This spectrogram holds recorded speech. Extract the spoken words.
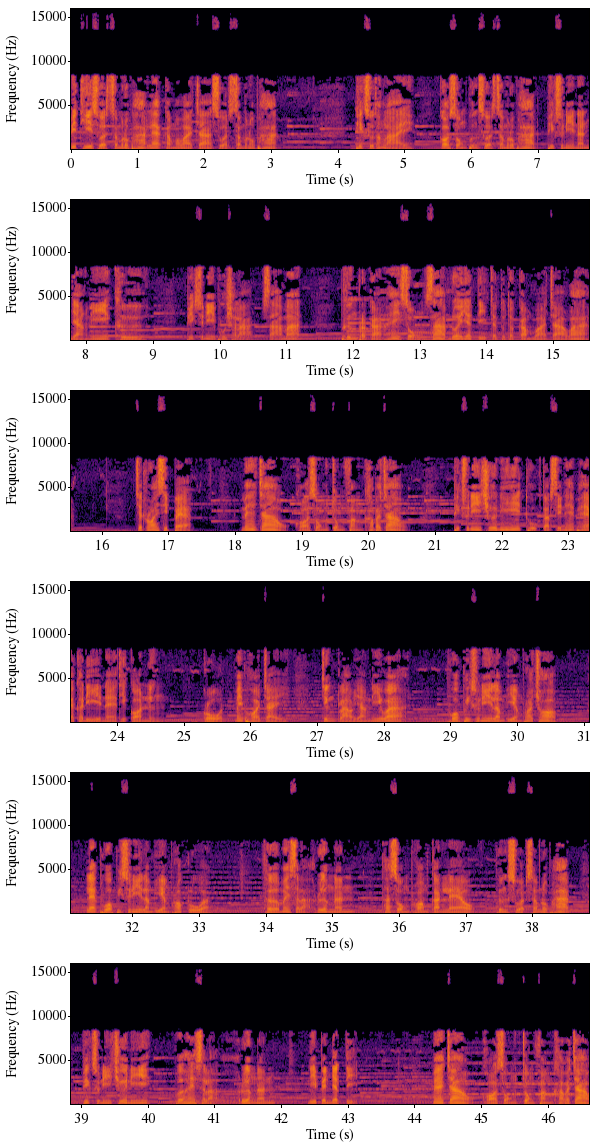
วิธีสวดสมนุภาพและกรรมวาจาสวดสมนุภาพภิกษุทั้งหลาย ก็สงพึงสวดสมนุภาพภิกษุณีนั้นอย่างนี้คือ ภิกษุณีผู้ฉลาดสามารถพึงประกาศให้สงทราบด้วยยติจตุตกรรมวาจาว่า 718 แม่เจ้าขอสงจงฟังข้าพเจ้า ภิกษุณีชื่อนี้ถูกตัดสินให้แพ้คดีในอธิกรณ์หนึ่งโกรธไม่พอใจ จึงกล่าวอย่างนี้ว่า พวกภิกษุณีลำเอียงเพราะชอบ และพวกภิกษุณีลำเอียงเพราะกลัว เธอไม่สละเรื่องนั้น ถ้าสงพร้อมกันแล้ว พึงสวดสำนภาพภิกษุณีชื่อนี้เพื่อให้สละเรื่องนั้น นี่เป็นยติ แม่เจ้าขอสงจงฟังข้าพเจ้า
